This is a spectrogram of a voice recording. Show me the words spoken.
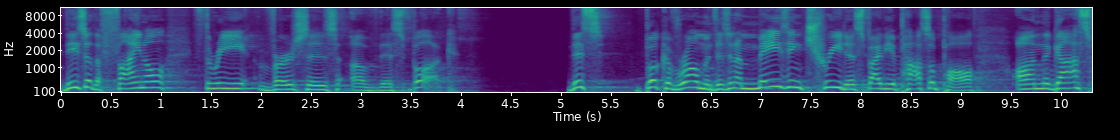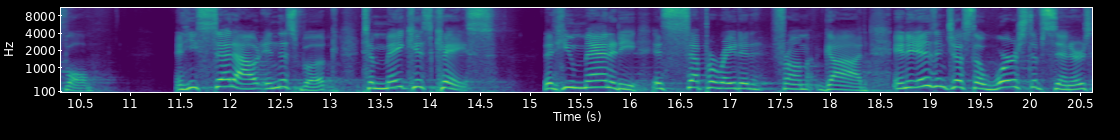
These are the final three verses of this book. This book of Romans is an amazing treatise by the Apostle Paul on the gospel. And he set out in this book to make his case that humanity is separated from God. And it isn't just the worst of sinners,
